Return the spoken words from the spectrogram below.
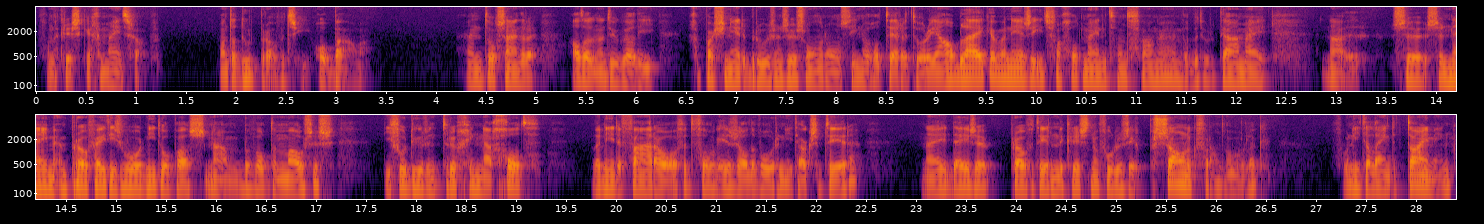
van de christelijke gemeenschap. Want dat doet profetie, opbouwen. En toch zijn er altijd natuurlijk wel die gepassioneerde broers en zussen onder ons die nogal territoriaal blijken wanneer ze iets van God menen te ontvangen. En wat bedoel ik daarmee? Nou, ze, ze nemen een profetisch woord niet op als nou, bijvoorbeeld de Mozes, die voortdurend terugging naar God wanneer de farao of het volk Israël de woorden niet accepteren. Nee, deze profeterende christenen voelen zich persoonlijk verantwoordelijk niet alleen de timing,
